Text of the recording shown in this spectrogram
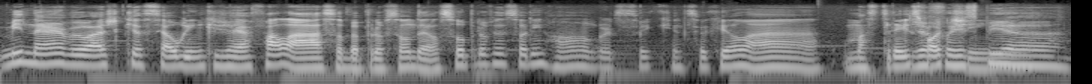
Minerva, eu acho que ia ser alguém que já ia falar sobre a profissão dela. Sou professor em Hogwarts, não sei o que, não sei o que lá. Umas três Já foi fotinhas. espiã.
